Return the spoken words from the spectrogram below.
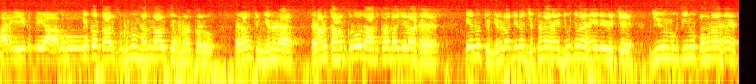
ਹਰ ਏਕ ਤੇ ਆਵਹੋ ਇੱਕ ਅਕਾਲ ਪੁਰਖ ਨੂੰ ਮਨ ਨਾਲ ਧਿਆਉਣਾ ਕਰੋ। ਰਣ ਝੁੰਝਣੜਾ ਰਣ ਕਾਮ ਕ੍ਰੋਧ ਆਦਿਕਾਂ ਦਾ ਜਿਹੜਾ ਹੈ ਇਹਨੂੰ ਝੁੰਝਣੜਾ ਜਿਹਨੇ ਜਿੱਤਣਾ ਹੈ ਜੂਝਣਾ ਹੈ ਇਹਦੇ ਵਿੱਚ ਜੀਵਨ ਮੁਕਤੀ ਨੂੰ ਪਾਉਣਾ ਹੈ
